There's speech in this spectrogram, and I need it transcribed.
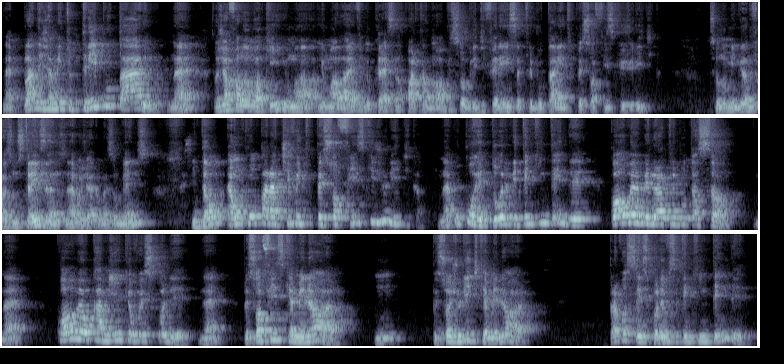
Né? Planejamento tributário, né? Nós já falamos aqui em uma, em uma live do Cresce na quarta nobre sobre diferença tributária entre pessoa física e jurídica. Se eu não me engano, faz uns três anos, né, Rogério? Mais ou menos. Então, é um comparativo entre pessoa física e jurídica. Né? O corretor ele tem que entender qual é a melhor tributação, né? qual é o caminho que eu vou escolher. Né? Pessoa física é melhor? Hum, pessoa jurídica é melhor? Para você escolher, você tem que entender.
